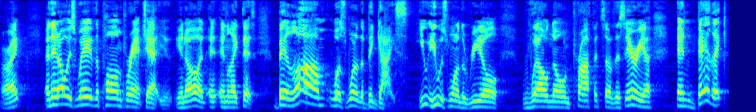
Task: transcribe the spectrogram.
All right? And they'd always wave the palm branch at you, you know, and, and, and like this. Balaam was one of the big guys. He, he was one of the real well known prophets of this area. And Balak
